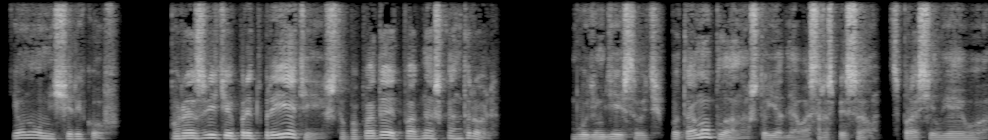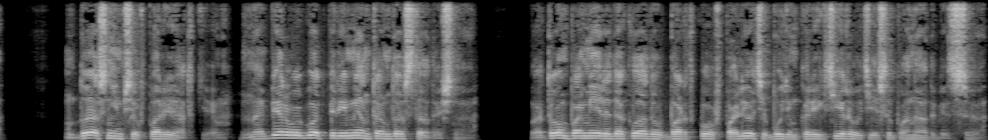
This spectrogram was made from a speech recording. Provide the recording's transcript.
— кивнул Мещеряков. «По развитию предприятий, что попадает под наш контроль. «Будем действовать по тому плану, что я для вас расписал?» — спросил я его. «Да, с ним все в порядке. На первый год перемен там достаточно. Потом, по мере докладов Бортков в полете, будем корректировать, если понадобится.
